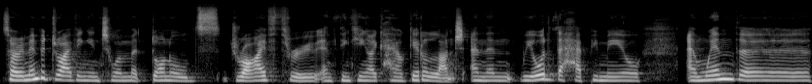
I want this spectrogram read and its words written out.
so I remember driving into a McDonald's drive-through and thinking, okay, I'll get a lunch. And then we ordered the Happy Meal. And when the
